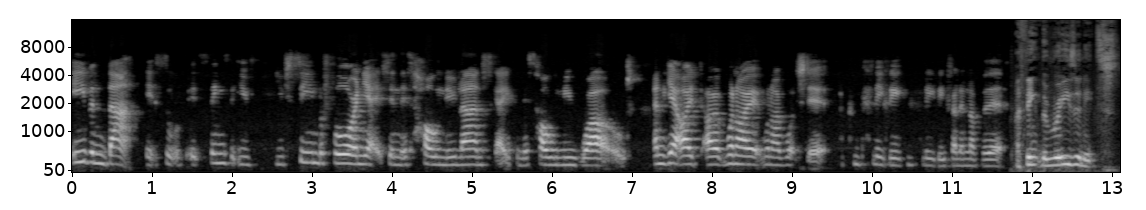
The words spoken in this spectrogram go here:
even that, it's sort of it's things that you've you've seen before, and yet it's in this whole new landscape and this whole new world. And yeah, I, I when I when I watched it, I completely completely fell in love with it. I think the reason it's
